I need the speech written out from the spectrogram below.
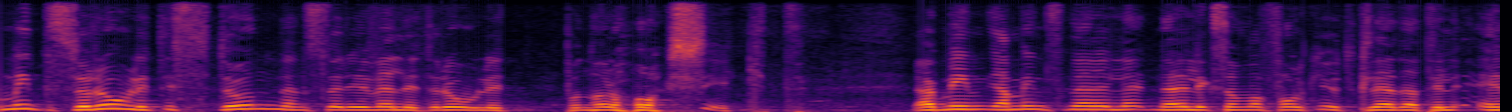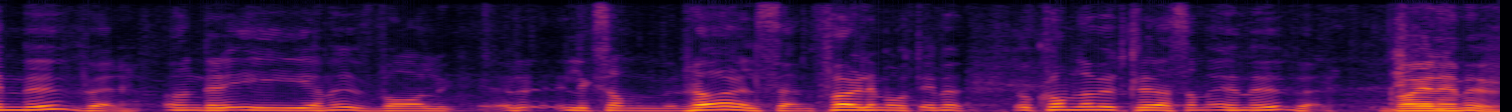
om inte så roligt i stunden så är det ju väldigt roligt på några års sikt. Jag, min, jag minns när, det- när det liksom var folk utklädda till emuer under EMU-val, r- liksom rörelsen, för eller emot EMU. Då kom de utklädda som emuer. Vad är en EMU?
